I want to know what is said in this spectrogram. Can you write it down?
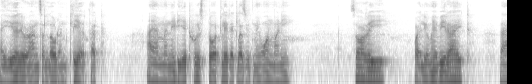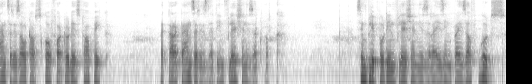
I hear your answer loud and clear that I am an idiot who is totally reckless with my own money. Sorry, while you may be right, the answer is out of scope for today's topic. The correct answer is that inflation is at work. Simply put, inflation is rise in price of goods.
